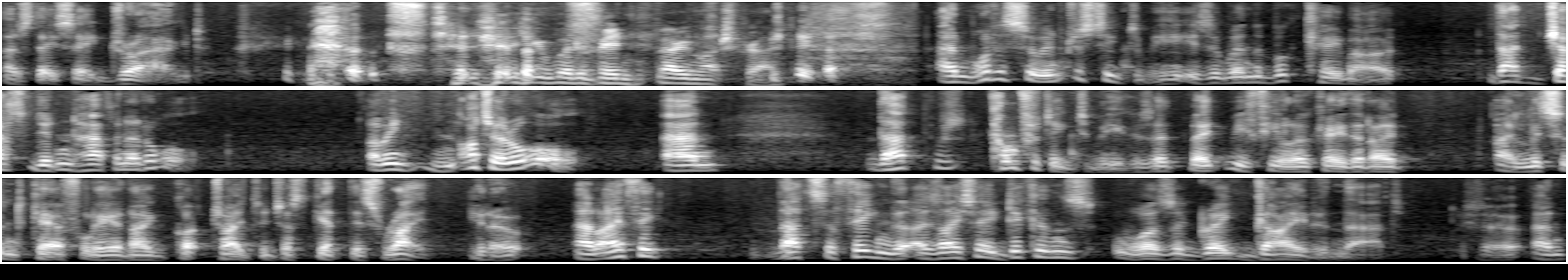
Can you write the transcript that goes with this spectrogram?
as they say, dragged. you would have been very much dragged. Yeah. And what is so interesting to me is that when the book came out, that just didn't happen at all. I mean, not at all. And that was comforting to me because it made me feel okay that I I listened carefully and I got, tried to just get this right, you know. And I think that's the thing that, as I say, Dickens was a great guide in that. You know? and,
